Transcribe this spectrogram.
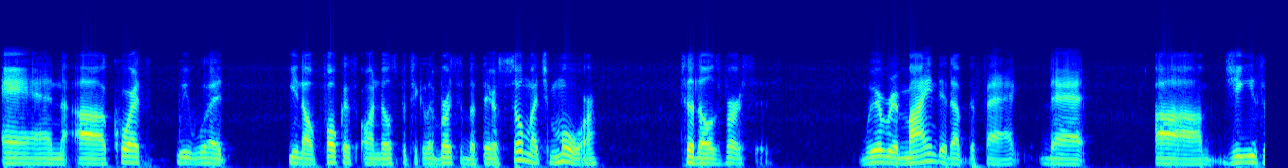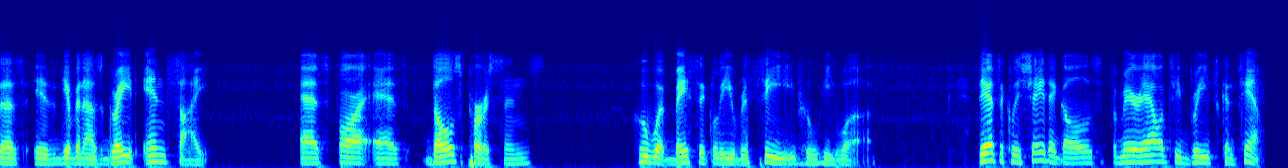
And uh, of course, we would, you know, focus on those particular verses, but there's so much more to those verses. We're reminded of the fact that um, Jesus is giving us great insight as far as those persons who would basically receive who he was. There's a cliche that goes, familiarity breeds contempt.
